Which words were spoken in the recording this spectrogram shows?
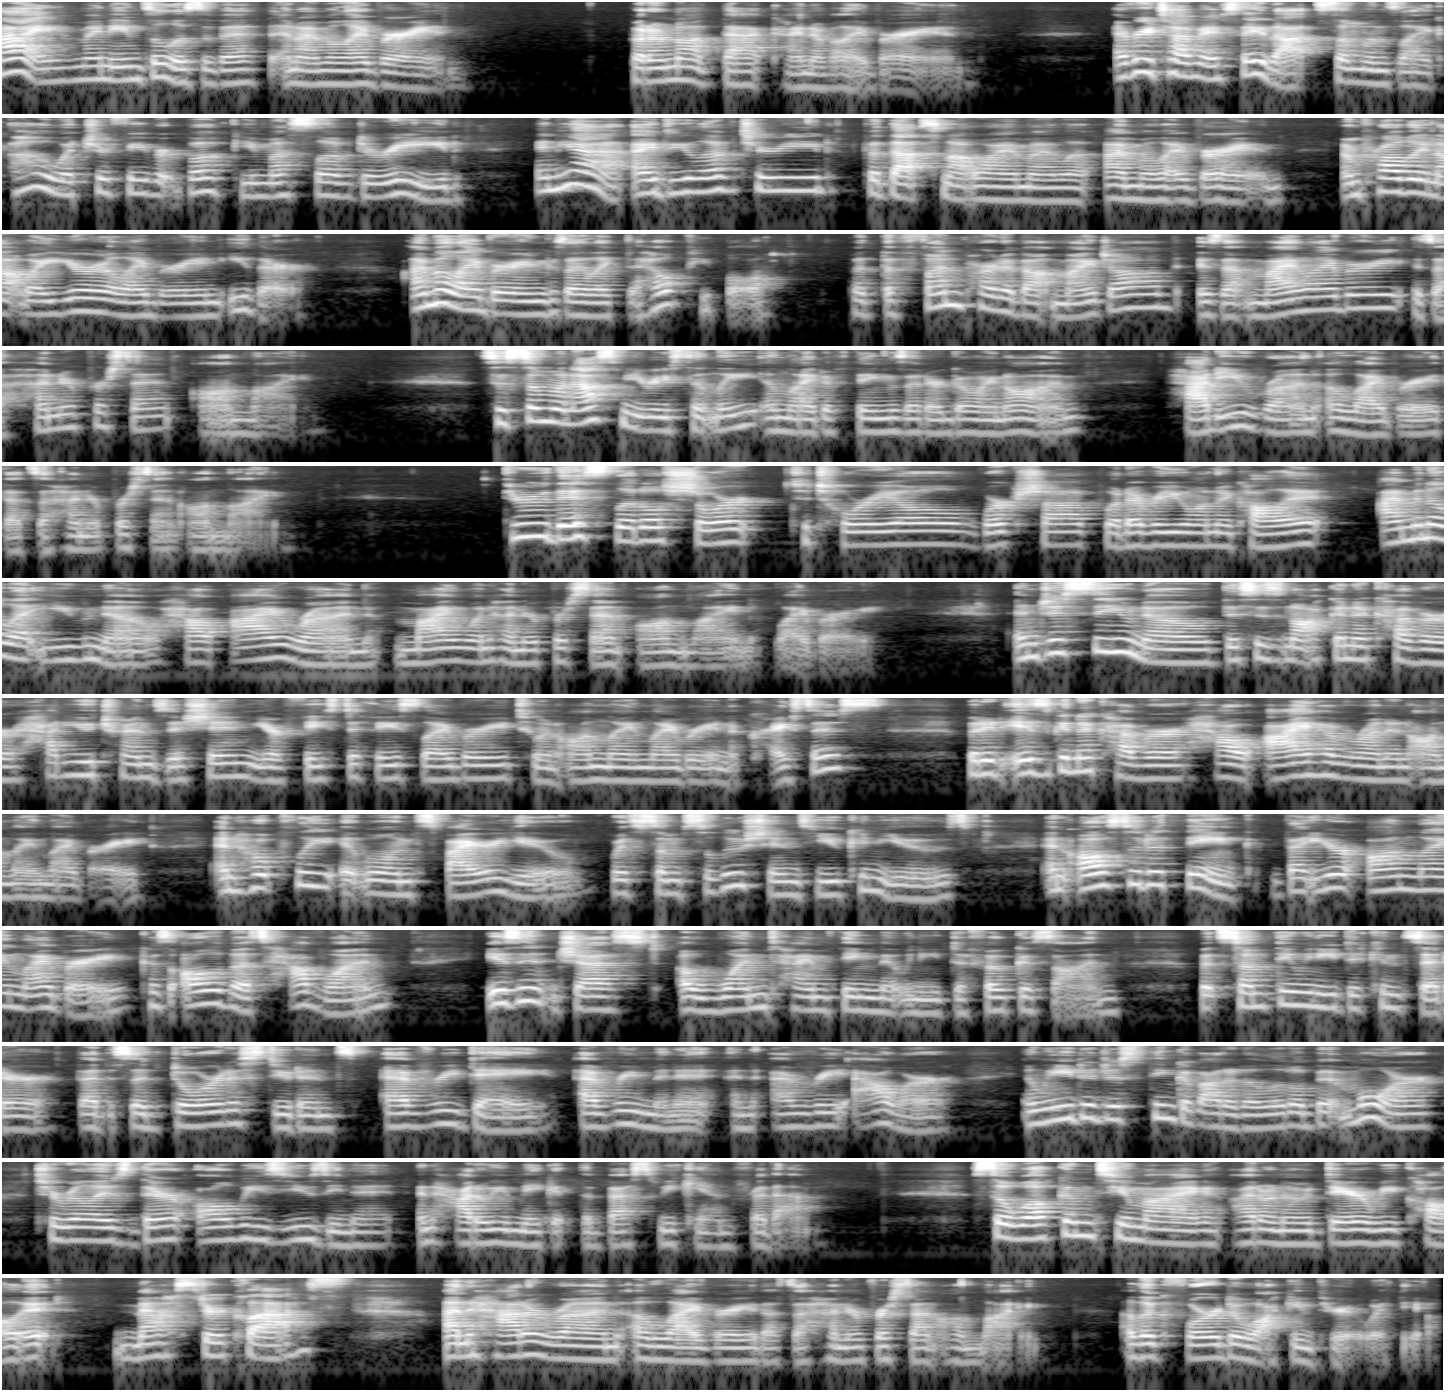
Hi, my name's Elizabeth and I'm a librarian. But I'm not that kind of a librarian. Every time I say that, someone's like, oh, what's your favorite book? You must love to read. And yeah, I do love to read, but that's not why I'm a, I'm a librarian. And probably not why you're a librarian either. I'm a librarian because I like to help people. But the fun part about my job is that my library is 100% online. So someone asked me recently, in light of things that are going on, how do you run a library that's 100% online? Through this little short tutorial, workshop, whatever you want to call it, I'm going to let you know how I run my 100% online library. And just so you know, this is not going to cover how do you transition your face-to-face -face library to an online library in a crisis, but it is going to cover how I have run an online library. And hopefully it will inspire you with some solutions you can use and also to think that your online library, because all of us have one, isn't just a one-time thing that we need to focus on, but something we need to consider that it's a door to students every day, every minute, and every hour. And we need to just think about it a little bit more to realize they're always using it and how do we make it the best we can for them. So welcome to my, I don't know, dare we call it, master class on how to run a library that's 100% online. I look forward to walking through it with you.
